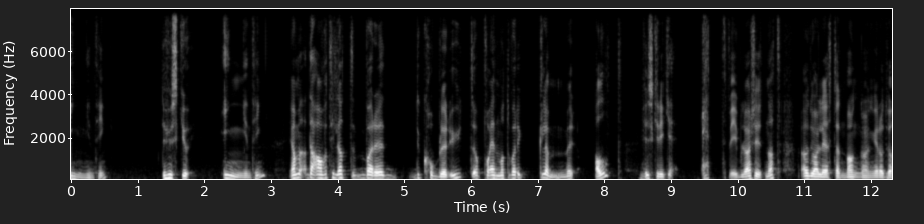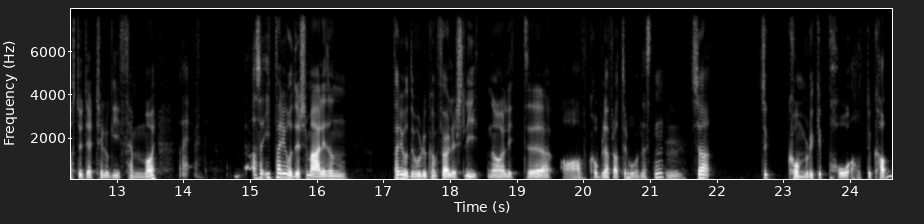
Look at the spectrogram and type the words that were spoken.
ingenting. Du husker jo ingenting. Ja, men det er av og til at bare du kobler ut, og på en måte bare glemmer alt. Husker ikke ett bibelvers uten at du har lest den mange ganger, og du har studert teologi i fem år. Nei, Altså, i perioder som er litt sånn Perioder hvor du kan føle sliten og litt uh, avkobla fra troen, nesten, Mm. så, så kommer du ikke på alt du kan.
